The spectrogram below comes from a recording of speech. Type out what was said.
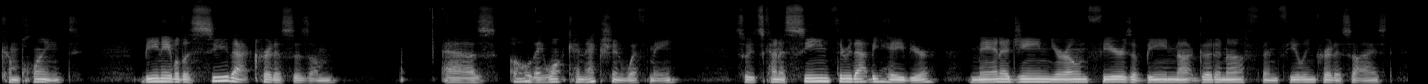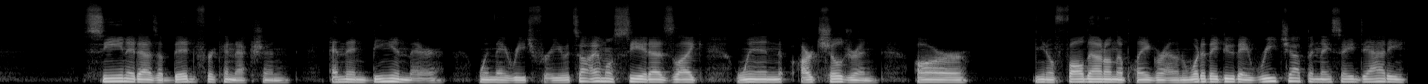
complaint, being able to see that criticism as, oh, they want connection with me. So it's kind of seen through that behavior, managing your own fears of being not good enough and feeling criticized, seeing it as a bid for connection, and then being there when they reach for you. It's I almost see it as like when our children are you know fall down on the playground. What do they do? They reach up and they say, "Daddy,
